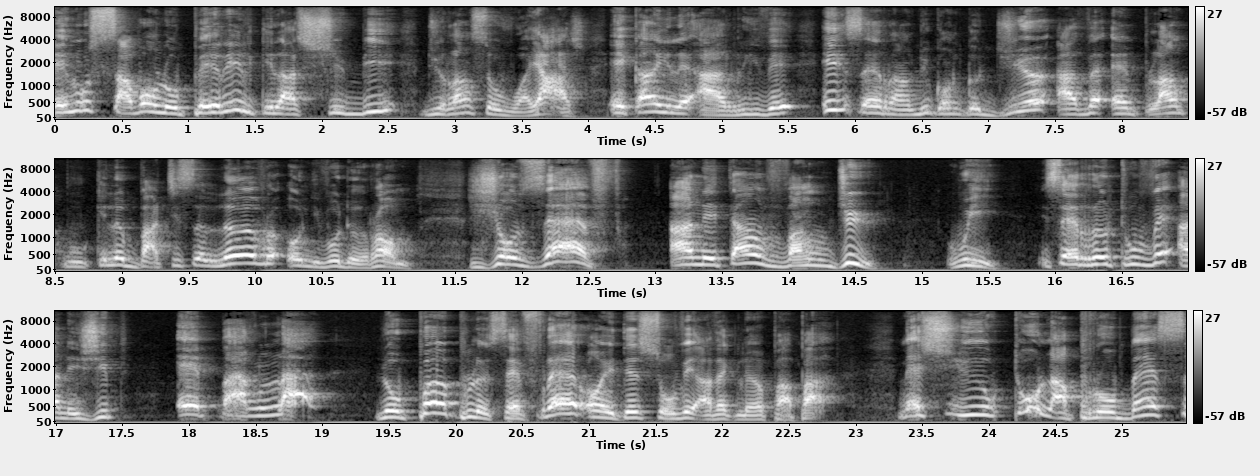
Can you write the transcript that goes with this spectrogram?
Et nous savons le péril qu'il a subi durant ce voyage. Et quand il est arrivé, il s'est rendu compte que Dieu avait un plan pour qu'il bâtisse l'œuvre au niveau de Rome. Joseph, en étant vendu, oui, il s'est retrouvé en Égypte et par là, le peuple, ses frères ont été sauvés avec leur papa. Mais surtout, la promesse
